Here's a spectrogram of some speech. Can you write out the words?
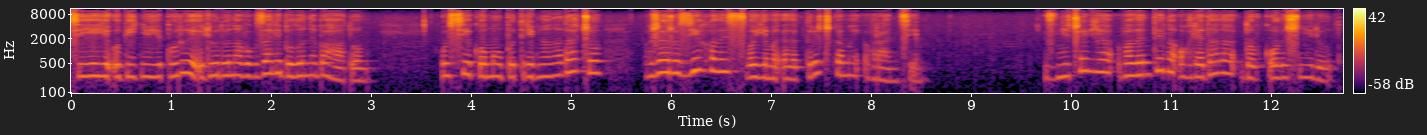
Цієї обідньої пори люду на вокзалі було небагато. Усі, кому потрібно на дачу, вже роз'їхались своїми електричками вранці. З нічев'я Валентина оглядала довколишній люд.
